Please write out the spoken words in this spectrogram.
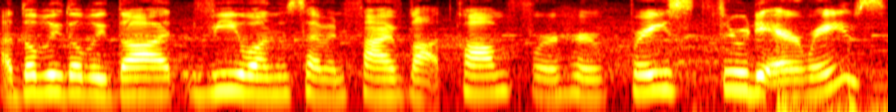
uh, www.v175.com for her praise through the airwaves.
